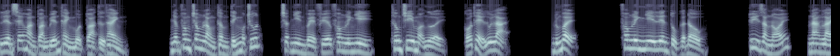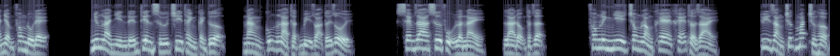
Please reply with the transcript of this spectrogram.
liền sẽ hoàn toàn biến thành một tòa tử thành. Nhậm Phong trong lòng thầm tính một chút, chợt nhìn về phía Phong Linh Nhi, thông chi mọi người, có thể lui lại. Đúng vậy. Phong Linh Nhi liên tục gật đầu. Tuy rằng nói, nàng là Nhậm Phong đồ đệ, nhưng là nhìn đến thiên sứ chi thành cảnh tượng, nàng cũng là thật bị dọa tới rồi. Xem ra sư phụ lần này, là động thật giận. Phong Linh Nhi trong lòng khe khẽ thở dài. Tuy rằng trước mắt trường hợp,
